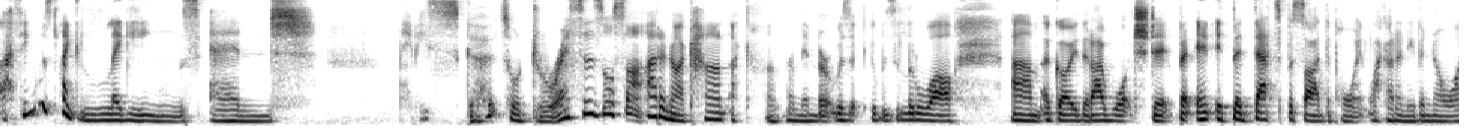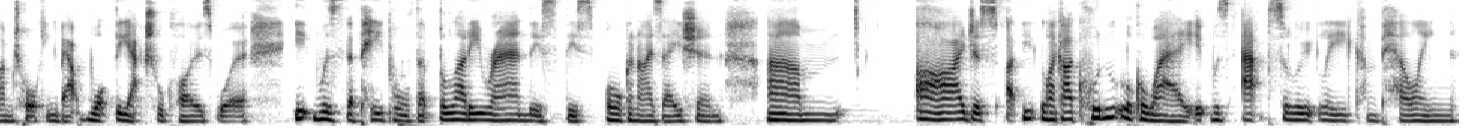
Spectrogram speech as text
I think it was like leggings and maybe skirts or dresses or something. I don't know. I can't. I can't remember. It was. It was a little while um, ago that I watched it. But it, but that's beside the point. Like I don't even know. I'm talking about what the actual clothes were. It was the people that bloody ran this this organization. Um, I just like I couldn't look away. It was absolutely compelling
